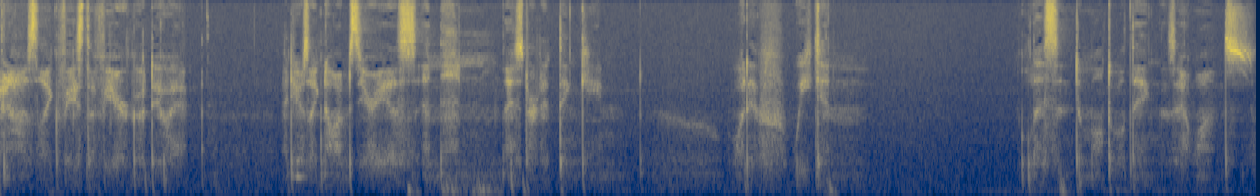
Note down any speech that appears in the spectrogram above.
And I was like, face the fear, go do it. And he was like, no, I'm serious. And then I started thinking, what if we can listen to multiple things at once?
